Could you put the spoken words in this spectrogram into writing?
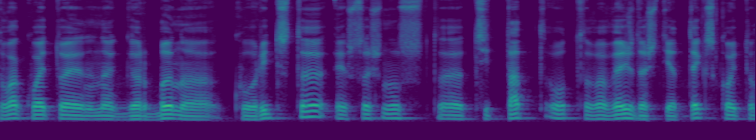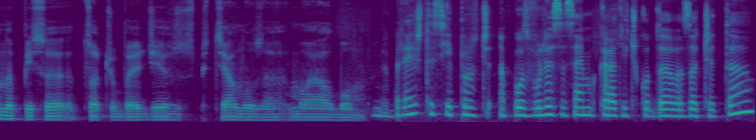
това, което е на гърба на корицата е всъщност цитат от въвеждащия текст, който написа Цочо Байджиев специално за моя албум. Добре, ще си позволя съвсем кратичко да зачета.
